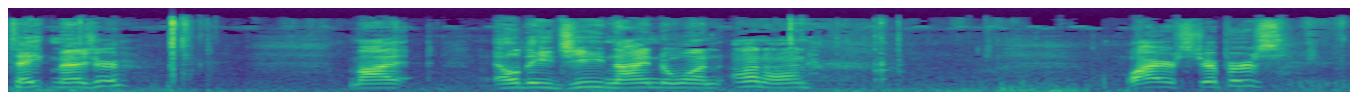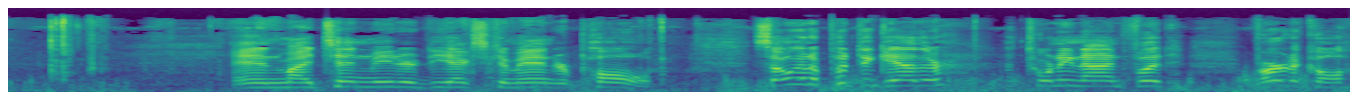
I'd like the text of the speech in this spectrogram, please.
tape measure, my LDG 9 to 1 unun, wire strippers, and my 10 meter DX Commander pole. So I'm gonna put together a 29 foot vertical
